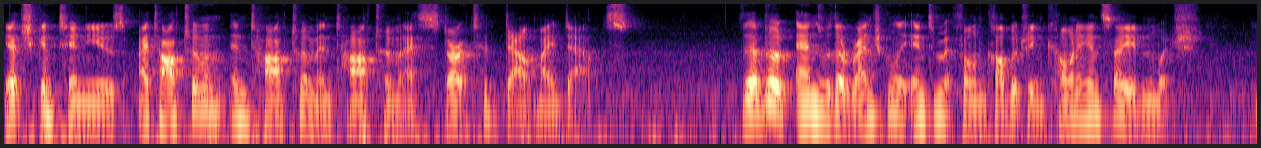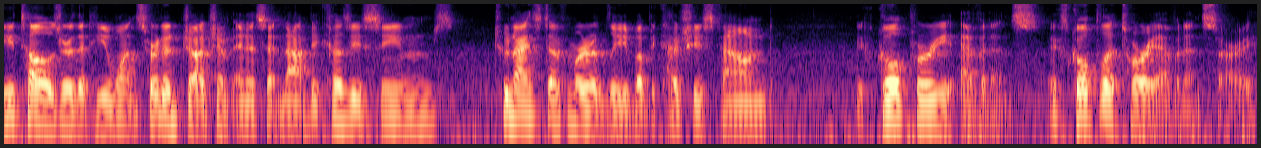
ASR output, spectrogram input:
Yet she continues, I talk to him and talk to him and talk to him, and I start to doubt my doubts. The episode ends with a wrenchingly intimate phone call between Koenig and Syed in which he tells her that he wants her to judge him innocent not because he seems too nice to have murdered Lee, but because she's found exculpatory evidence. Exculpatory evidence, sorry.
